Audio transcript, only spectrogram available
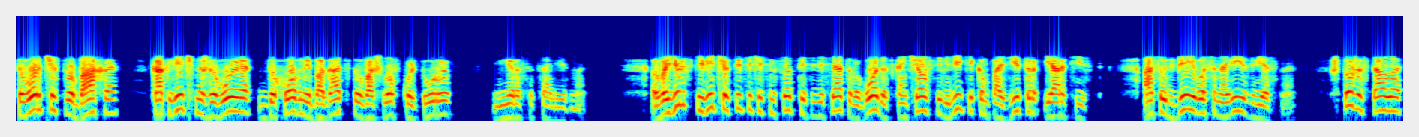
Творчество Баха, как вечно живое духовное богатство, вошло в культуру мира социализма. В июльский вечер 1750 года скончался великий композитор и артист. О судьбе его сыновей известно. Что же стало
